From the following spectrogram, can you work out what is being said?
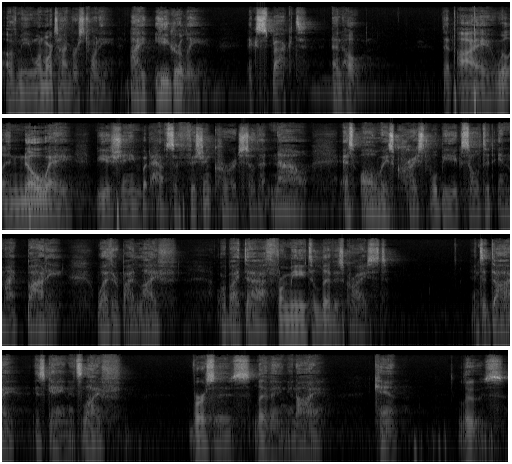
of me. One more time, verse 20. I eagerly expect and hope that I will in no way be ashamed, but have sufficient courage, so that now, as always, Christ will be exalted in my body, whether by life or by death. For me to live is Christ, and to die is gain. It's life versus living, and I can't lose.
